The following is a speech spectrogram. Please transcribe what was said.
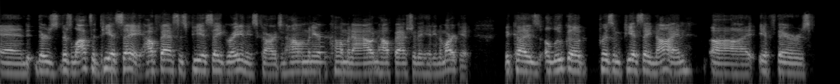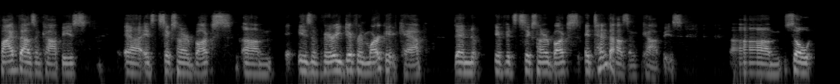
and there's there's lots of PSA. How fast is PSA grading these cards, and how many are coming out, and how fast are they hitting the market? Because a Luka Prism PSA nine, uh, if there's five thousand copies, uh, it's six hundred bucks. Um, is a very different market cap than if it's six hundred bucks at ten thousand copies. Um, so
